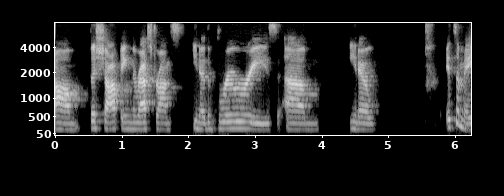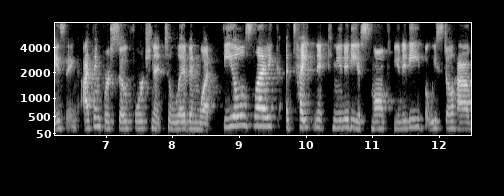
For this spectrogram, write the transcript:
Um the shopping the restaurants you know the breweries um you know it's amazing. I think we're so fortunate to live in what feels like a tight-knit community a small community but we still have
